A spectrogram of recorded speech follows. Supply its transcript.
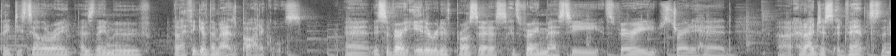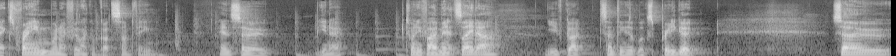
They decelerate as they move. And I think of them as particles. And this is a very iterative process. It's very messy. It's very straight ahead. Uh, and I just advance to the next frame when I feel like I've got something. And so, you know, 25 minutes later, you've got something that looks pretty good. So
